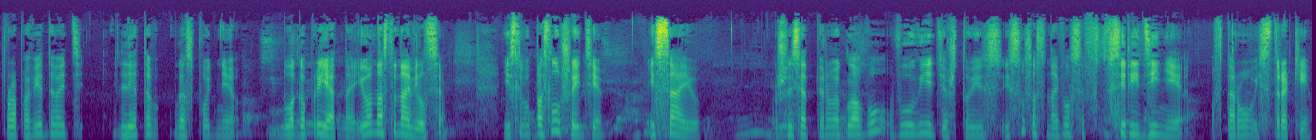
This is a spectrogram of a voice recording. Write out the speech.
проповедовать лето Господне благоприятное». И он остановился. Если вы послушаете Исаию, 61 главу, вы увидите, что Иисус остановился в середине второй строки.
